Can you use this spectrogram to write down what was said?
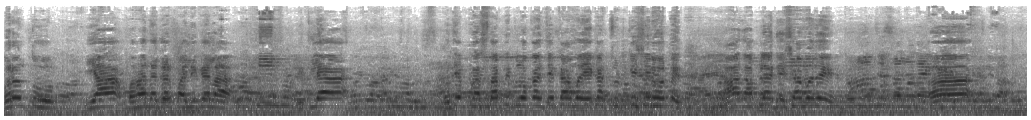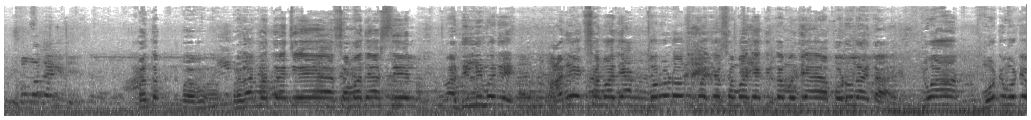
परंतु या महानगरपालिकेला इथल्या म्हणजे प्रस्थापित लोकांचे कामं एका चुटकीशीर होते आज आपल्या देशामध्ये पंत प्रधानमंत्र्याचे समाध्या असतील किंवा दिल्लीमध्ये अनेक समाध्या करोडो रुपयाच्या समाध्या तिथं म्हणजे पडून येतात किंवा मोठे मोठे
